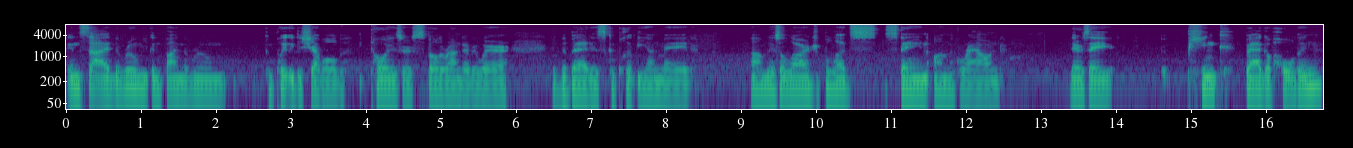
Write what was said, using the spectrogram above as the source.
Inside the room, you can find the room completely disheveled. Toys are spilled around everywhere. The bed is completely unmade. Um, there's a large blood stain on the ground. There's a pink bag of holding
